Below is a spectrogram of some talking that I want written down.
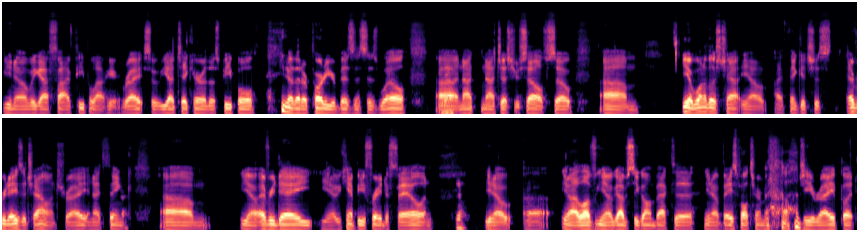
you know, we got five people out here, right? So you got to take care of those people, you know, that are part of your business as well, uh, yeah. not not just yourself. So. Um, yeah, one of those chat. You know, I think it's just every day is a challenge, right? And I think, um, you know, every day, you know, you can't be afraid to fail, and yeah you know, uh, you know, I love, you know, obviously going back to, you know, baseball terminology, right? But,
